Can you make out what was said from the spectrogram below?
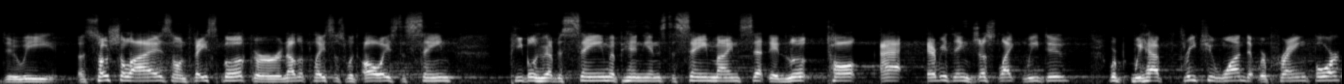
Do we uh, socialize on Facebook or in other places with always the same people who have the same opinions, the same mindset? They look, talk, act, everything just like we do? We're, we have 321 that we're praying for,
